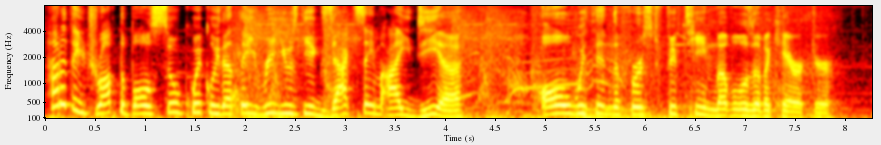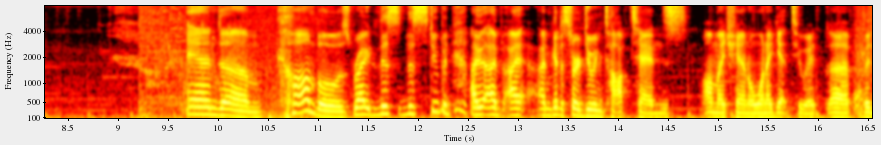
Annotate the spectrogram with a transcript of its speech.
how did they drop the ball so quickly that they reused the exact same idea all within the first 15 levels of a character? And um, combos, right? This this stupid. I I I am gonna start doing top tens on my channel when I get to it. Uh, but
